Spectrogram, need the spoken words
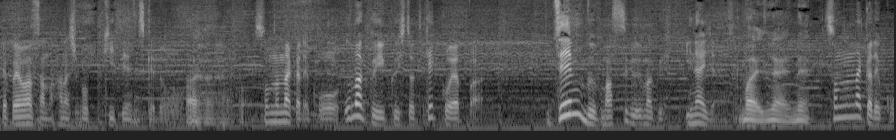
やっぱ山田さんの話僕聞いてるんですけど、はいはいはいそんな中でこううまくいく人って結構やっぱ全部まっすぐうまくいないじゃないですか。まあいないね。そんな中でこ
